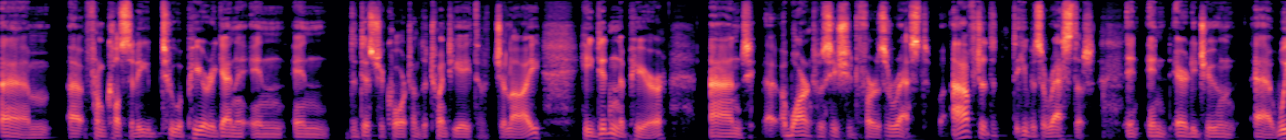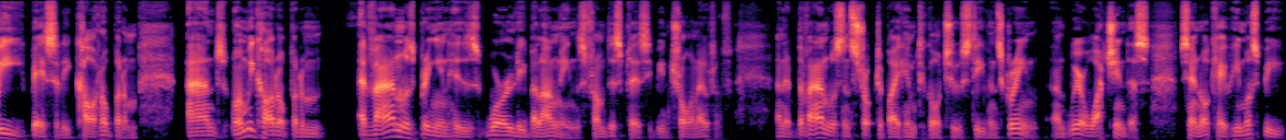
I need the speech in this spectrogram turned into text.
um, uh, from custody to appear again in in the district court on the 28th of July. He didn't appear. And a warrant was issued for his arrest. After the, he was arrested in, in early June, uh, we basically caught up with him. And when we caught up with him, a van was bringing his worldly belongings from this place he'd been thrown out of. And the van was instructed by him to go to Stephen's Green. And we were watching this, saying, okay, he must be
